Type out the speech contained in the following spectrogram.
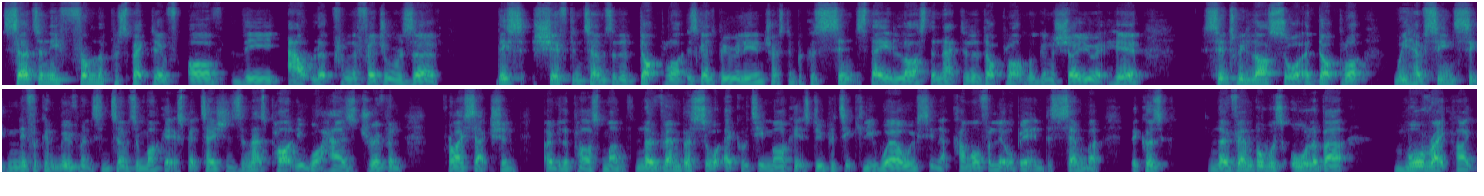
Certainly, from the perspective of the outlook from the Federal Reserve, this shift in terms of the dot plot is going to be really interesting because since they last enacted a dot plot, and we're going to show you it here, since we last saw a dot plot, we have seen significant movements in terms of market expectations, and that's partly what has driven price action over the past month. November saw equity markets do particularly well. We've seen that come off a little bit in December because November was all about more rate hike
